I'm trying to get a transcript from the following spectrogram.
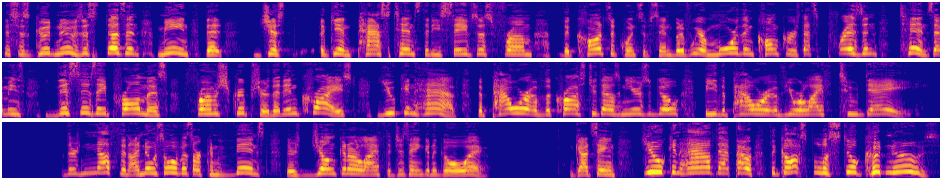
This is good news. This doesn't mean that just again, past tense that he saves us from the consequence of sin. But if we are more than conquerors, that's present tense. That means this is a promise from Scripture that in Christ you can have the power of the cross 2,000 years ago be the power of your life today. There's nothing. I know some of us are convinced there's junk in our life that just ain't going to go away. And God's saying, you can have that power. The gospel is still good news.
